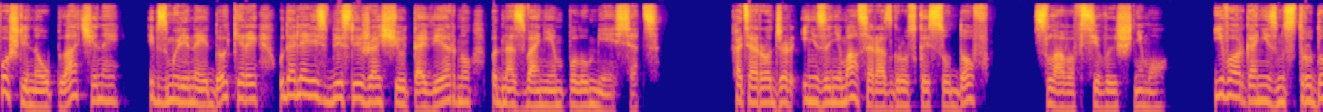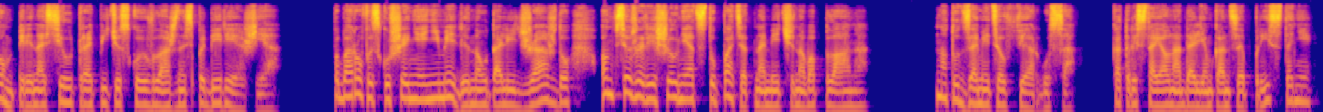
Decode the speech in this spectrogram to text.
пошлины уплачены, и взмыленные докеры удалялись в близлежащую таверну под названием «Полумесяц». Хотя Роджер и не занимался разгрузкой судов, слава Всевышнему, его организм с трудом переносил тропическую влажность побережья. Поборов искушение немедленно утолить жажду, он все же решил не отступать от намеченного плана. Но тут заметил Фергуса, который стоял на дальнем конце пристани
